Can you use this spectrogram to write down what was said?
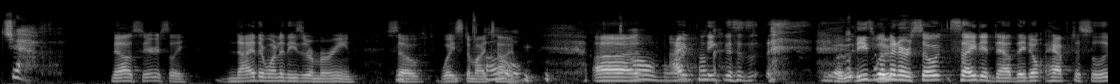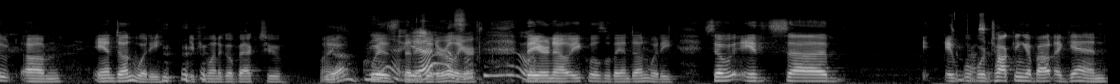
Jeff. No, seriously. Neither one of these are a Marine. So waste of my time. Oh. Uh, Oh, boy. I think this is. These women are so excited now. They don't have to salute um, Ann Dunwoody. If you want to go back to my Yeah. quiz Yeah, that I did earlier, look at you. they are now equals with Ann Dunwoody. So it's. Uh, it, we're talking about again.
